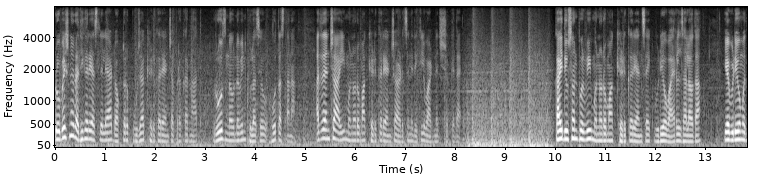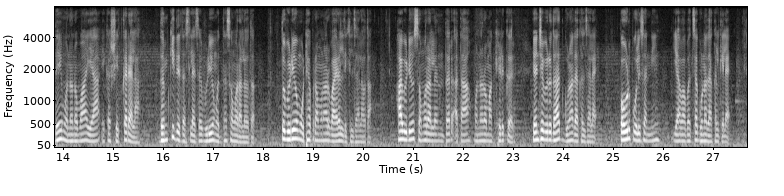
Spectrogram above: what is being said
प्रोबेशनर अधिकारी असलेल्या डॉक्टर पूजा खेडकर यांच्या प्रकरणात रोज नवनवीन खुलासे होत असताना आता त्यांच्या आई मनोरमा खेडकर यांच्या अडचणी देखील वाढण्याची शक्यता आहे. काही दिवसांपूर्वी मनोरमा खेडकर यांचा एक व्हिडिओ व्हायरल झाला होता. या व्हिडिओमध्ये मनोरमा या एका शेतकऱ्याला धमकी देत असल्याचं व्हिडिओमधनं समोर आलं होतं. तो व्हिडिओ मोठ्या प्रमाणावर व्हायरल देखील झाला होता. हा व्हिडिओ समोर आल्यानंतर आता मनोरमा खेडकर यांच्या विरोधात गुन्हा दाखल झाला आहे पौड पोलिसांनी याबाबतचा गुन्हा दाखल केला आहे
